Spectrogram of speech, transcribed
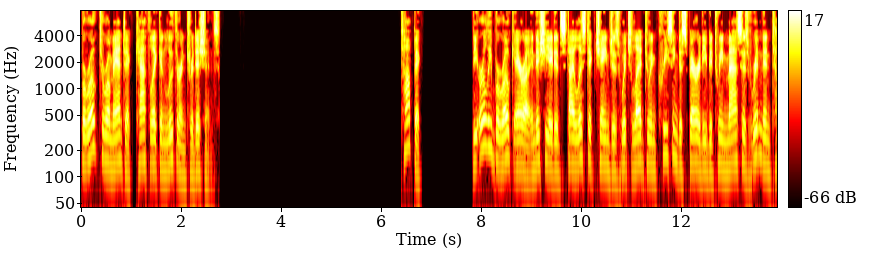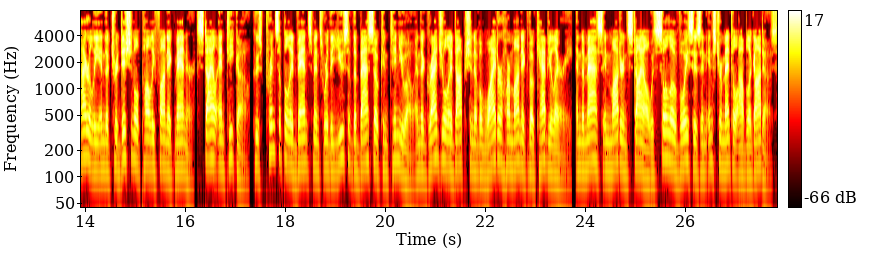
Baroque to Romantic Catholic and Lutheran traditions The early Baroque era initiated stylistic changes which led to increasing disparity between masses written entirely in the traditional polyphonic manner style antico, whose principal advancements were the use of the basso continuo and the gradual adoption of a wider harmonic vocabulary, and the mass in modern style with solo voices and instrumental obligatos.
